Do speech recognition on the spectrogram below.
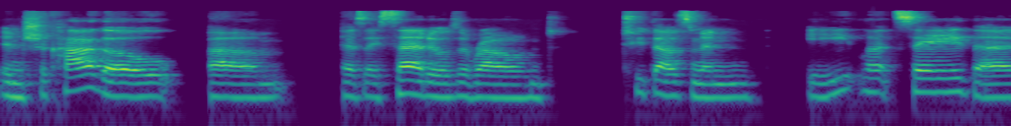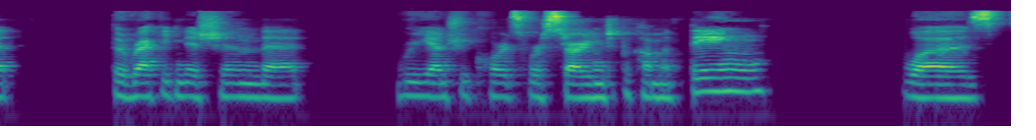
in Chicago, um, as I said, it was around 2008, let's say, that the recognition that reentry courts were starting to become a thing was,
